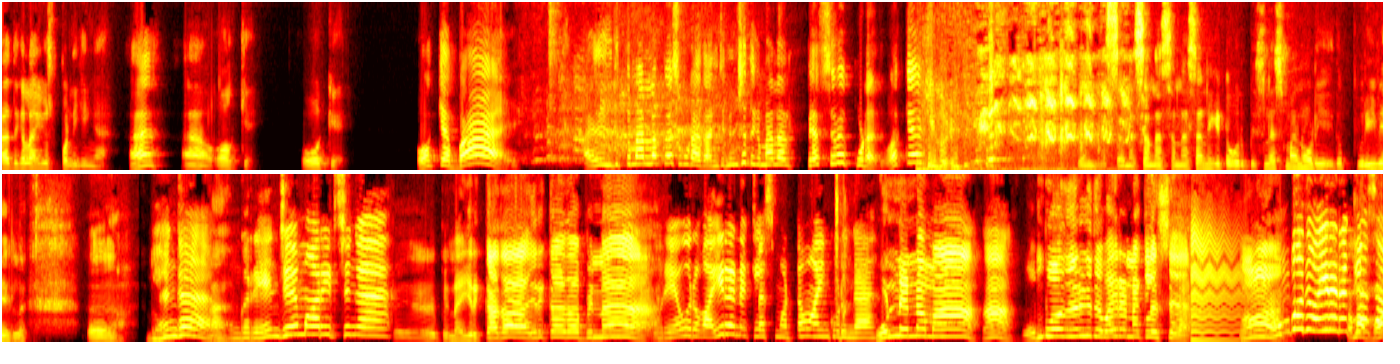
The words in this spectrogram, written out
அதுக்கெல்லாம் யூஸ் பண்ணிக்கோங்க. ஆ? ஆ ஓகே ஓகே ஓகே பாய் அது இதுக்கு மேலாம் பேசக்கூடாது. அஞ்சு நிமிஷத்துக்கு மேலே பேசவே கூடாது. ஓகே நெச சன்ன நெச நெசன்னுக்கிட்ட ஒரு பிஸ்னஸ் மேனோடைய இது புரியவே இல்லை. ஏங்க. உங்க ரேஞ்சே மாறிடுச்சுங்க. பின்ன இருக்காதா இருக்காதா பின்ன? ஒரே ஒரு வைர நெக்லஸ் மட்டும் வாங்கி கொடுங்க. ஒண்ணு என்னம்மா? ஒன்பது இருக்குது வைர நெக்லஸ் ஒன்பது வைர நெக்லஸா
